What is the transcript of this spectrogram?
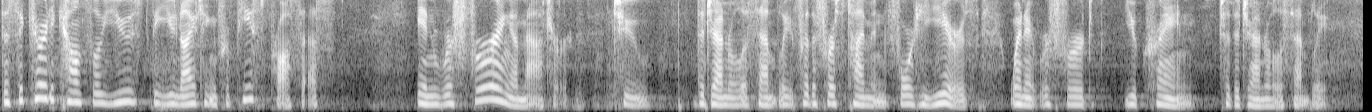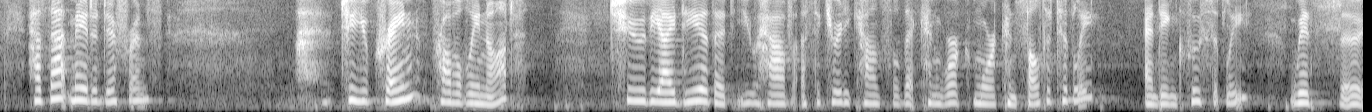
The Security Council used the Uniting for Peace process in referring a matter to the General Assembly for the first time in 40 years when it referred Ukraine to the General Assembly. Has that made a difference? To Ukraine, probably not. To the idea that you have a Security Council that can work more consultatively and inclusively with the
